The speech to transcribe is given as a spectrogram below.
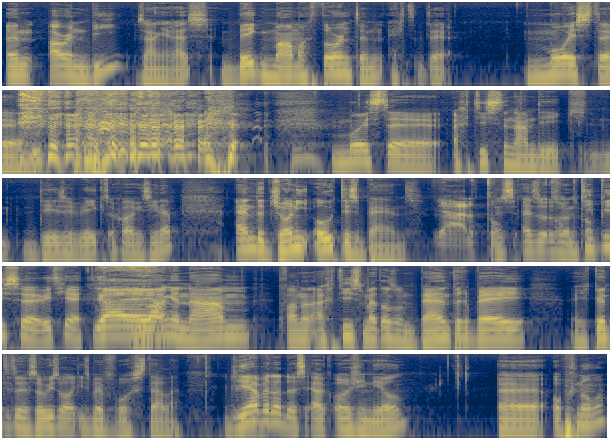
een R&B-zangeres, Big Mama Thornton, echt de mooiste, mooiste artiestennaam die ik deze week toch wel gezien heb. En de Johnny Otis Band. Ja, de top. dus eh, zo- zo'n typische, weet je, ja, ja, ja. lange naam van een artiest met dan zo'n band erbij. En je kunt het er sowieso wel iets bij voorstellen. Die Mhm. hebben dat dus eigenlijk origineel eh, opgenomen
